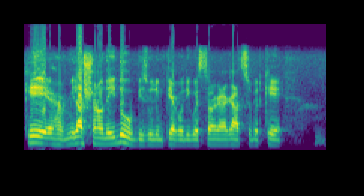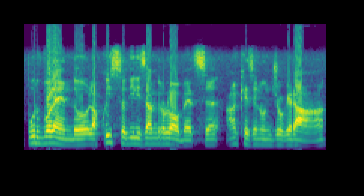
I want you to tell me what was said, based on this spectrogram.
che eh, mi lasciano dei dubbi sull'impiego di questo ragazzo perché pur volendo l'acquisto di Lisandro Lopez anche se non giocherà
